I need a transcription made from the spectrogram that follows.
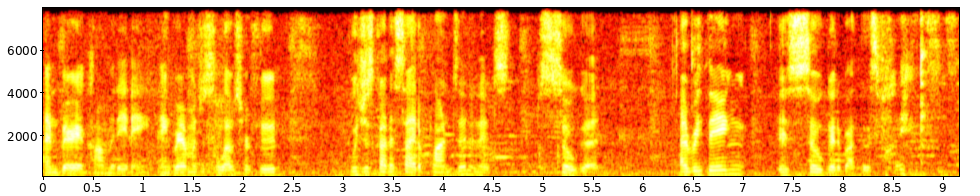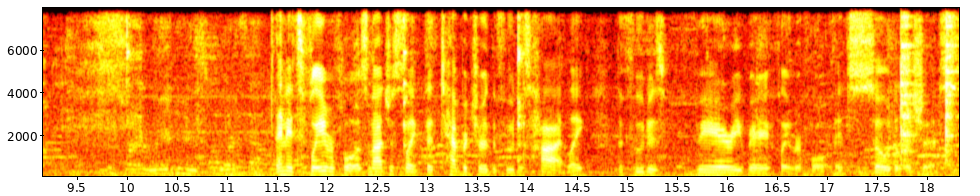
and very accommodating. And grandma just loves her food. We just got a side of plantain and it's so good. Everything is so good about this place. and it's flavorful. It's not just like the temperature of the food is hot. Like the food is very, very flavorful. It's so delicious.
